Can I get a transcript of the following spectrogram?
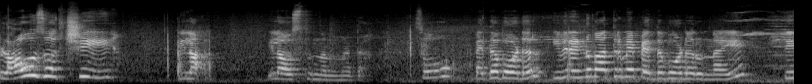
బ్లౌజ్ వచ్చి ఇలా ఇలా వస్తుందన్నమాట. సో పెద్ద బోర్డర్. ఇవి రెండు మాత్రమే పెద్ద బోర్డర్ ఉన్నాయి. Three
